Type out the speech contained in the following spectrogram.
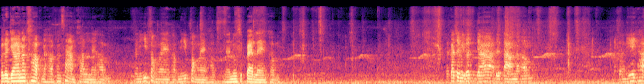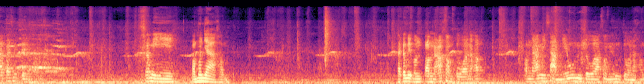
รถจักรยานนักขับนะครับ ทั้งสามคันเลยครับอันนี้ยี่สิบสองแรงครับนี่ยี่สิบสองแรงครับและนู้นสิบแปดแรงครับ แล้วก็จะมีรถยาเดินตามนะครับ ตอนนี้ทา80เซนครับ ก็มีปั๊มพ่นยาครับ แล้วก็มีปั๊มปั๊มน้ำสองตัวนะครับ ปั๊มน้ำมีสามนิ้วหนึ่งตัวสองนิ้วหนึ่งตัวนะครับ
